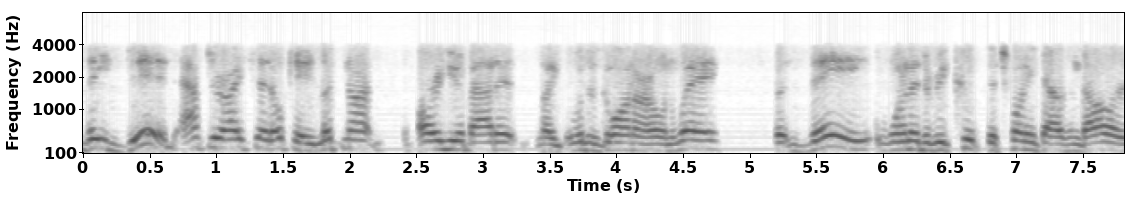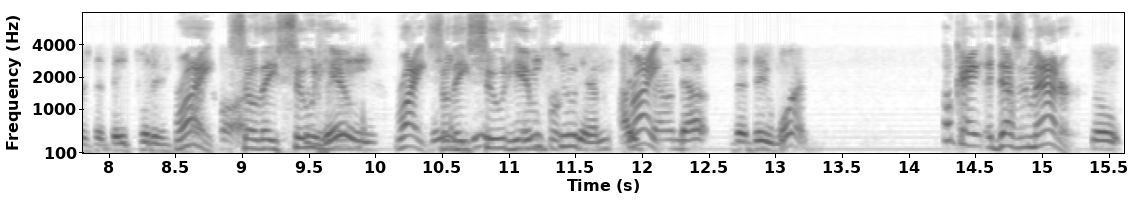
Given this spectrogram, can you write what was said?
they did. After I said, okay, let's not argue about it. Like we'll just go on our own way. But they wanted to recoup the twenty thousand dollars that they put in. Right. So they sued So him. they- Right. So they did. sued him They for- sued him. I Right. found out that they won. Okay, it doesn't matter. So,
